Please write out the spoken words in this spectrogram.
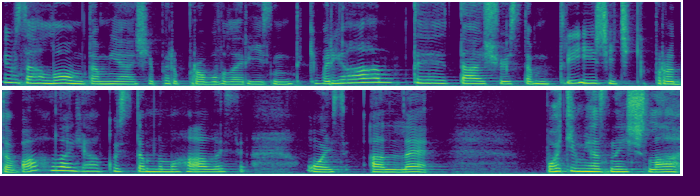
І взагалом там я ще перепробувала різні такі варіанти, та щось там трішечки продавала, якось там намагалася. Ось, але Потім я знайшла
